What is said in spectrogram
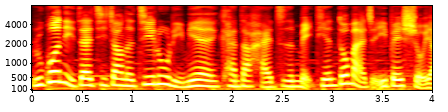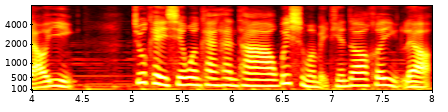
如果你在记账的记录里面看到孩子每天都买着一杯手摇饮，就可以先问看看他为什么每天都要喝饮料。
